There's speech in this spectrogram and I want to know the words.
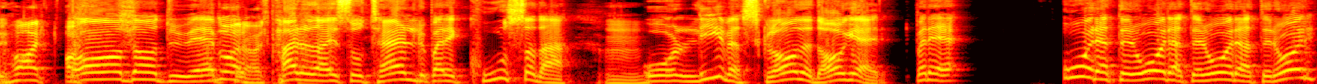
Du har alt. bader, du er du på. Paradise Hotel, du bare koser deg, og livets glade dager. Bare år etter år etter år etter år.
